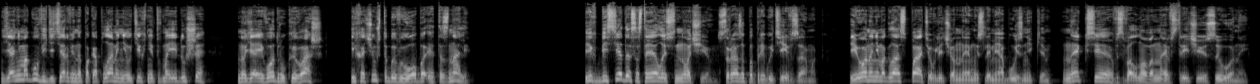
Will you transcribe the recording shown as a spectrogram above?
Я не могу видеть Эрвина, пока пламя не утихнет в моей душе, но я его друг и ваш, и хочу, чтобы вы оба это знали». Их беседа состоялась ночью, сразу по прибытии в замок. Иона не могла спать, увлеченная мыслями об узнике. Нексия, взволнованная встречей с Ионой.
